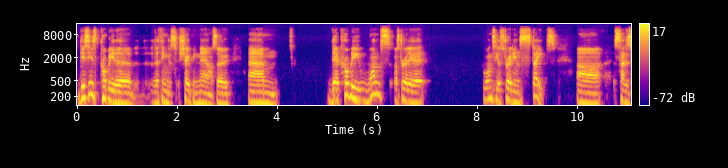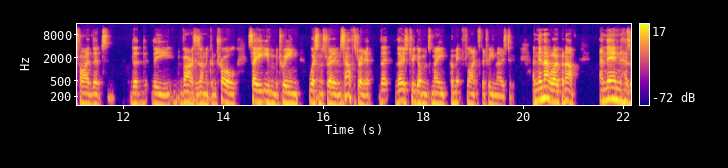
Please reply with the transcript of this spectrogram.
This is probably the the thing that's shaping now. So um they're probably once australia once the australian states are satisfied that that the virus is under control, say even between Western Australia and South Australia, that those two governments may permit flights between those two, and then that will open up. And then, has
